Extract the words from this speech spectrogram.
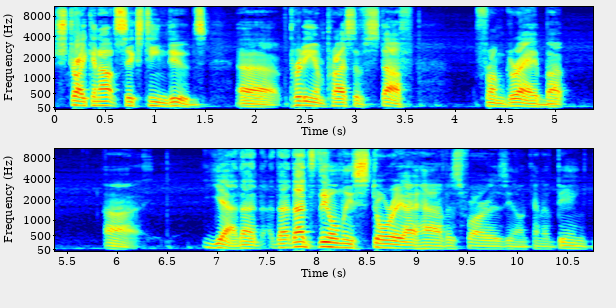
striking out 16 dudes. Uh, pretty impressive stuff from Gray, but uh, yeah, that, that that's the only story I have as far as you know, kind of being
